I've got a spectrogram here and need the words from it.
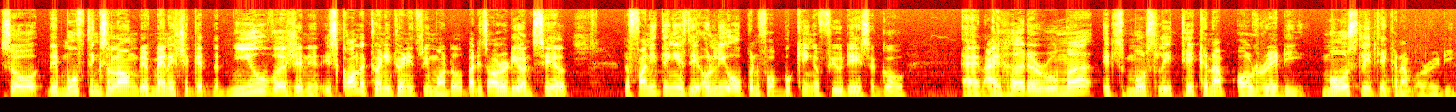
so they move things along. They've managed to get the new version in. It's called a 2023 model, but it's already on sale. The funny thing is, they only opened for booking a few days ago. And I heard a rumor it's mostly taken up already. Mostly taken up already.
